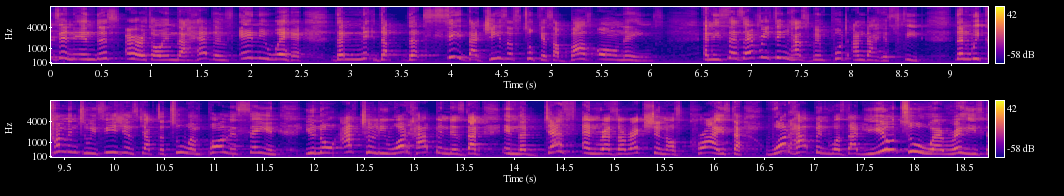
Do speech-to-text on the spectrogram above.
even in this earth or in the heavens, anywhere. The, the, the seat that Jesus took is above all names. And he says everything has been put under his feet. Then we come into Ephesians chapter 2, and Paul is saying, you know, actually, what happened is that in the death and resurrection of Christ, what happened was that you too were raised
